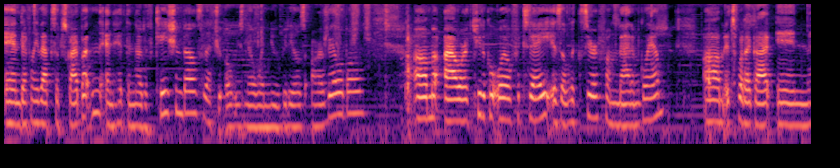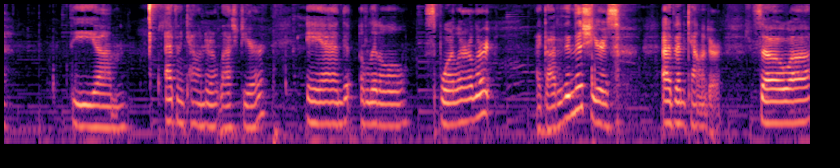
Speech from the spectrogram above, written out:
and definitely that subscribe button and hit the notification bell so that you always know when new videos are available. Um, our cuticle oil for today is Elixir from Madam Glam. Um, it's what I got in the um, advent calendar last year and a little spoiler alert, I got it in this year's advent calendar. So uh,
